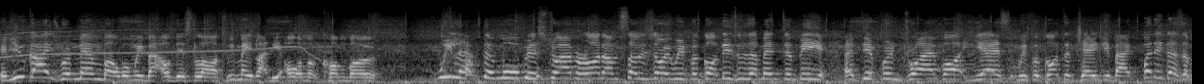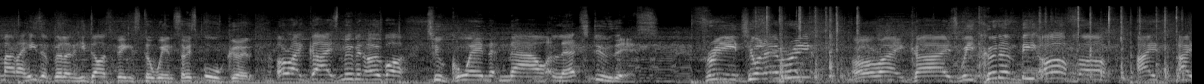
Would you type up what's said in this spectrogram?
if you guys remember when we battled this last, we made like the ultimate combo. We left the Morbius driver on. I'm so sorry we forgot this was meant to be a different driver. Yes, we forgot to change it back, but it doesn't matter. He's a villain. He does things to win, so it's all good. All right, guys, moving over to Gwyn now. Let's do this. Three, two, one, every. All right, guys, we couldn't beat Arthur. I, I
